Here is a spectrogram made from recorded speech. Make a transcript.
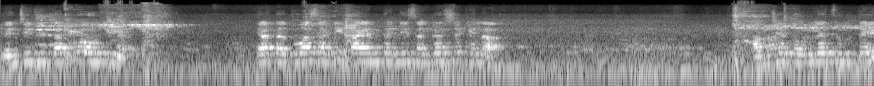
त्यांची जी तत्व होती त्या तत्वासाठी कायम त्यांनी संघर्ष केला. आमचे थोरले चुलते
